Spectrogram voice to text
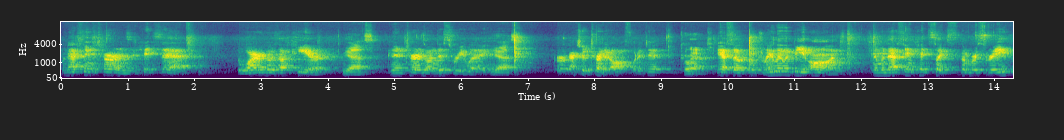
when that thing turns, it hits that. The wire goes up here, Yes. and then it turns on this relay. Yes. Or actually, it turned it off, wouldn't it? Correct. Yeah, so the relay would be on, and when that thing hits like number three,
